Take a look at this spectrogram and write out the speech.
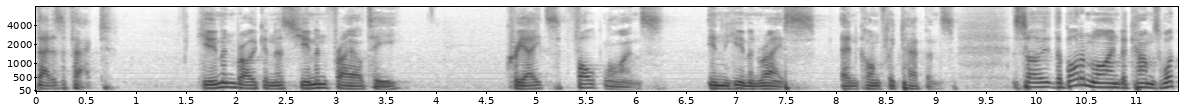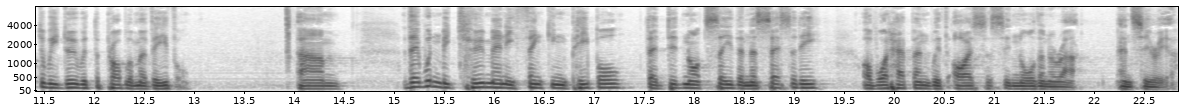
That is a fact. Human brokenness, human frailty creates fault lines in the human race and conflict happens. So the bottom line becomes what do we do with the problem of evil? Um, there wouldn't be too many thinking people that did not see the necessity of what happened with ISIS in northern Iraq and Syria.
